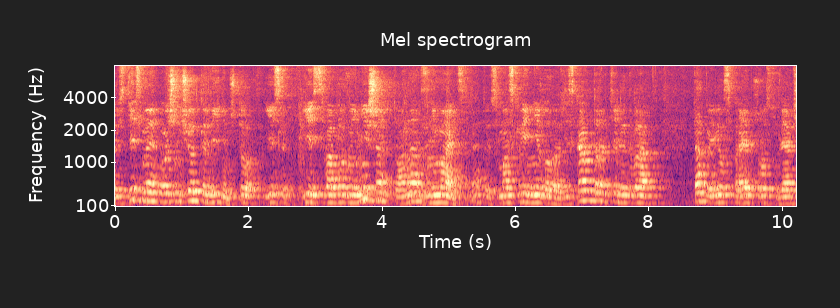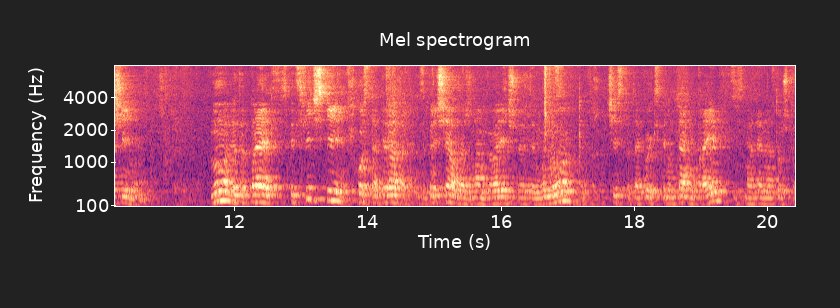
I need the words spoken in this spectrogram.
есть здесь мы очень четко видим, что если есть свободная ниша, то она занимается. Да? То есть в Москве не было дискаунтера Теле2, там появился проект просто для общения. Но этот проект специфический, хост-оператор запрещал даже нам говорить, что это МВНО, это чисто такой экспериментальный проект, несмотря на то, что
